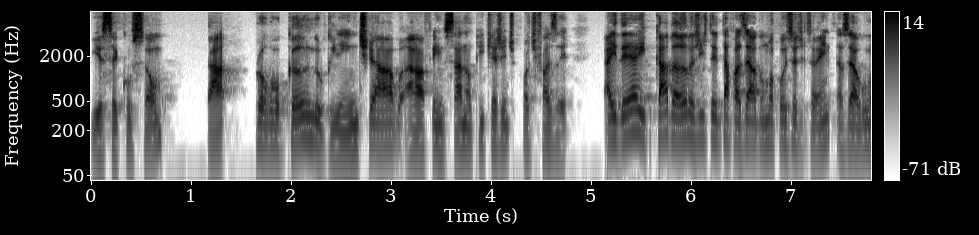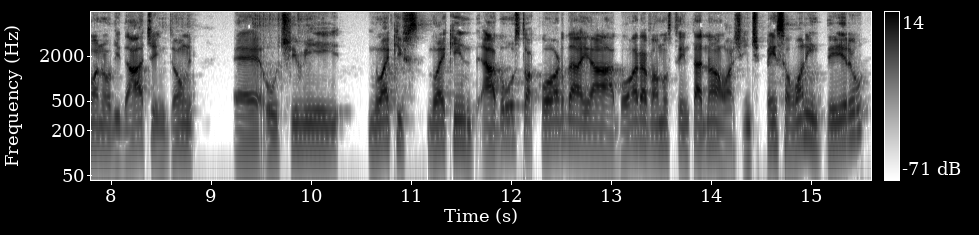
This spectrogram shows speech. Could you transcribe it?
e execução, tá? Provocando o cliente a, a pensar no que, que a gente pode fazer. A ideia é que cada ano a gente tentar fazer alguma coisa diferente, fazer alguma novidade, então é, o time não é que não é que em agosto acorda e ah, agora vamos tentar, não, a gente pensa o ano inteiro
